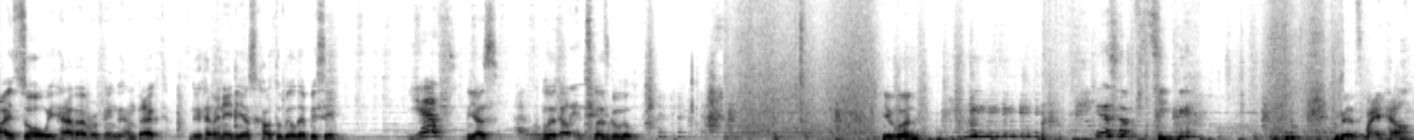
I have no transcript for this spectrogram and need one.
All right, so we have everything unpacked. Do you have any ideas how to build a PC? Yes! Yes? I will Let- Google it. Let's Google. You good? Yes, I'm sick. That's my help.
